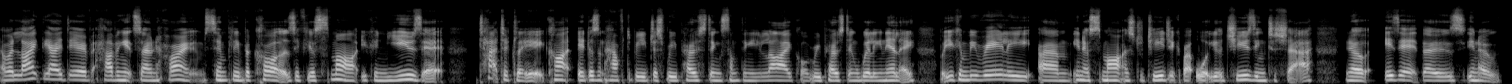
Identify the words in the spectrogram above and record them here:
Now, I like the idea of it having its own home simply because if you're smart, you can use it tactically. It can't. It doesn't have to be just reposting something you like or reposting willy nilly. But you can be really, um, you know, smart and strategic about what you're choosing to share. You know, is it those, you know,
